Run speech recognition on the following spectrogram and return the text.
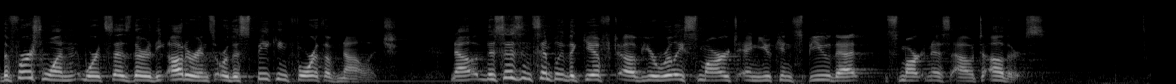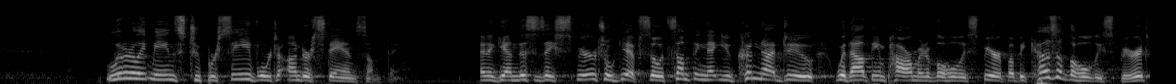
The first one, where it says there, the utterance or the speaking forth of knowledge. Now, this isn't simply the gift of you're really smart and you can spew that smartness out to others. Literally, it means to perceive or to understand something. And again, this is a spiritual gift, so it's something that you could not do without the empowerment of the Holy Spirit. But because of the Holy Spirit,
